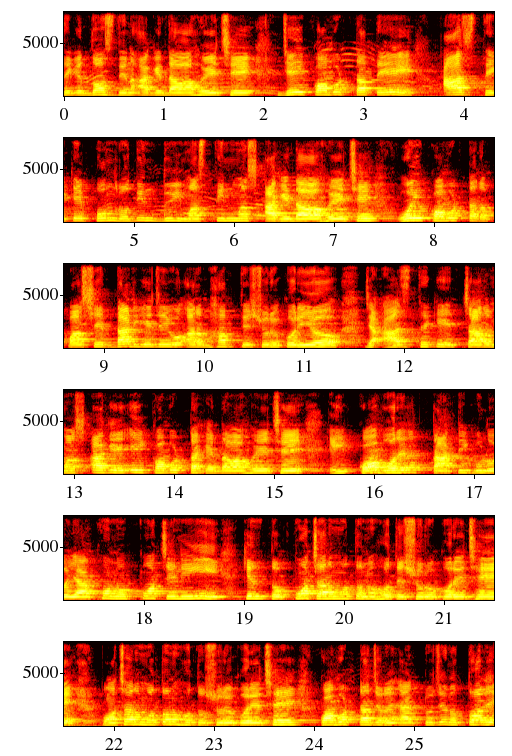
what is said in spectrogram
থেকে দশ দিন আগে দেওয়া হয়েছে, যেই কবরটাতে আজ থেকে পনেরো দিন, দুই মাস, তিন মাস আগে দেওয়া হয়েছে। ওই কবরটার পাশে দাঁড়িয়ে যেও আর ভাবতে শুরু করিও যে আজ থেকে চার মাস আগে এই কবরটাকে দেওয়া হয়েছে। এই কবরের টাটিগুলো এখনও পচেনি, কিন্তু পচার মতন হতে শুরু করেছে। পচার মতন হতে শুরু করেছে, কবরটা যেন একটু যেন তলে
